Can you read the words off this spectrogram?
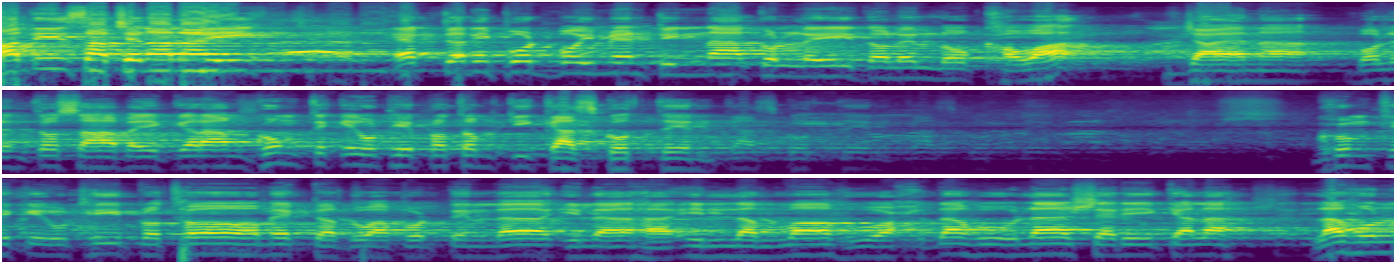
হাদিস আছে না নাই? একটা রিপোর্ট বই মেনটেন না করলে এই দলের লোক খাওয়া যায় না। বলেন তো সাহাবাই কেরাম, ঘুম থেকে উঠে প্রথম কি কাজ করতেন? ঘুম থেকে উঠেই প্রথম একটা দোয়া পড়তেন, লা ইলাহা ইল্লাল্লাহু ওয়াহদাহু লা শারীকা লাহ, লাহুল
